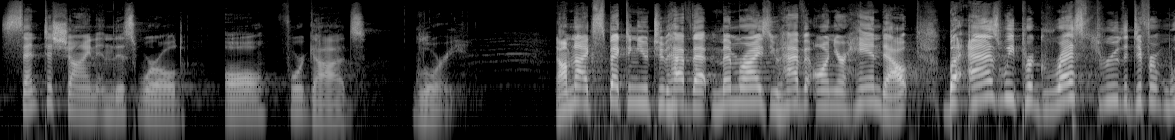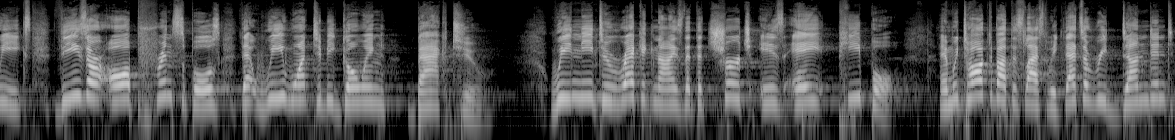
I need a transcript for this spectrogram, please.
sent to shine in this world, all for God's glory. Now, I'm not expecting you to have that memorized. You have it on your handout. But as we progress through the different weeks, these are all principles that we want to be going back to. We need to recognize that the church is a people. And we talked about this last week. That's a redundant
